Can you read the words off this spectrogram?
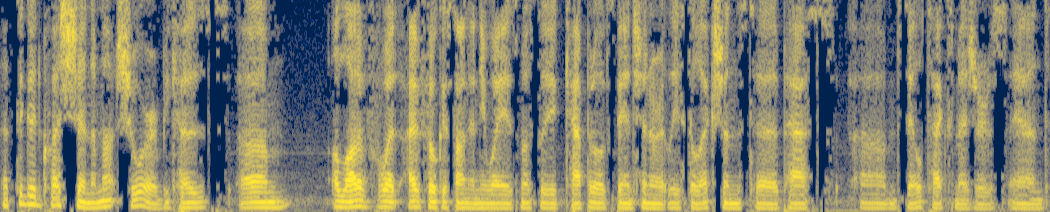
That's a good question. I'm not sure because um, a lot of what I've focused on anyway is mostly capital expansion or at least elections to pass um, sales tax measures and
